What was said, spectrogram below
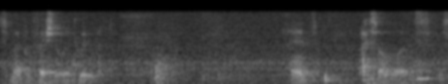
It's my professional equipment. And I well, uh, it's, it's,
